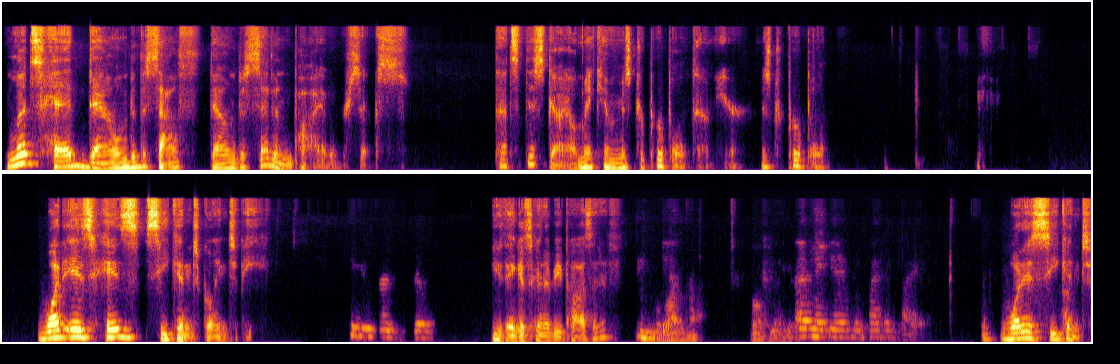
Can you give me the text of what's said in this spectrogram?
Let's head down to the south, down to 7 pi over 6. That's this guy. I'll make him Mr. Purple down here. Mr. Purple. What is his secant going to be? You think it's going to be positive? What is secant?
